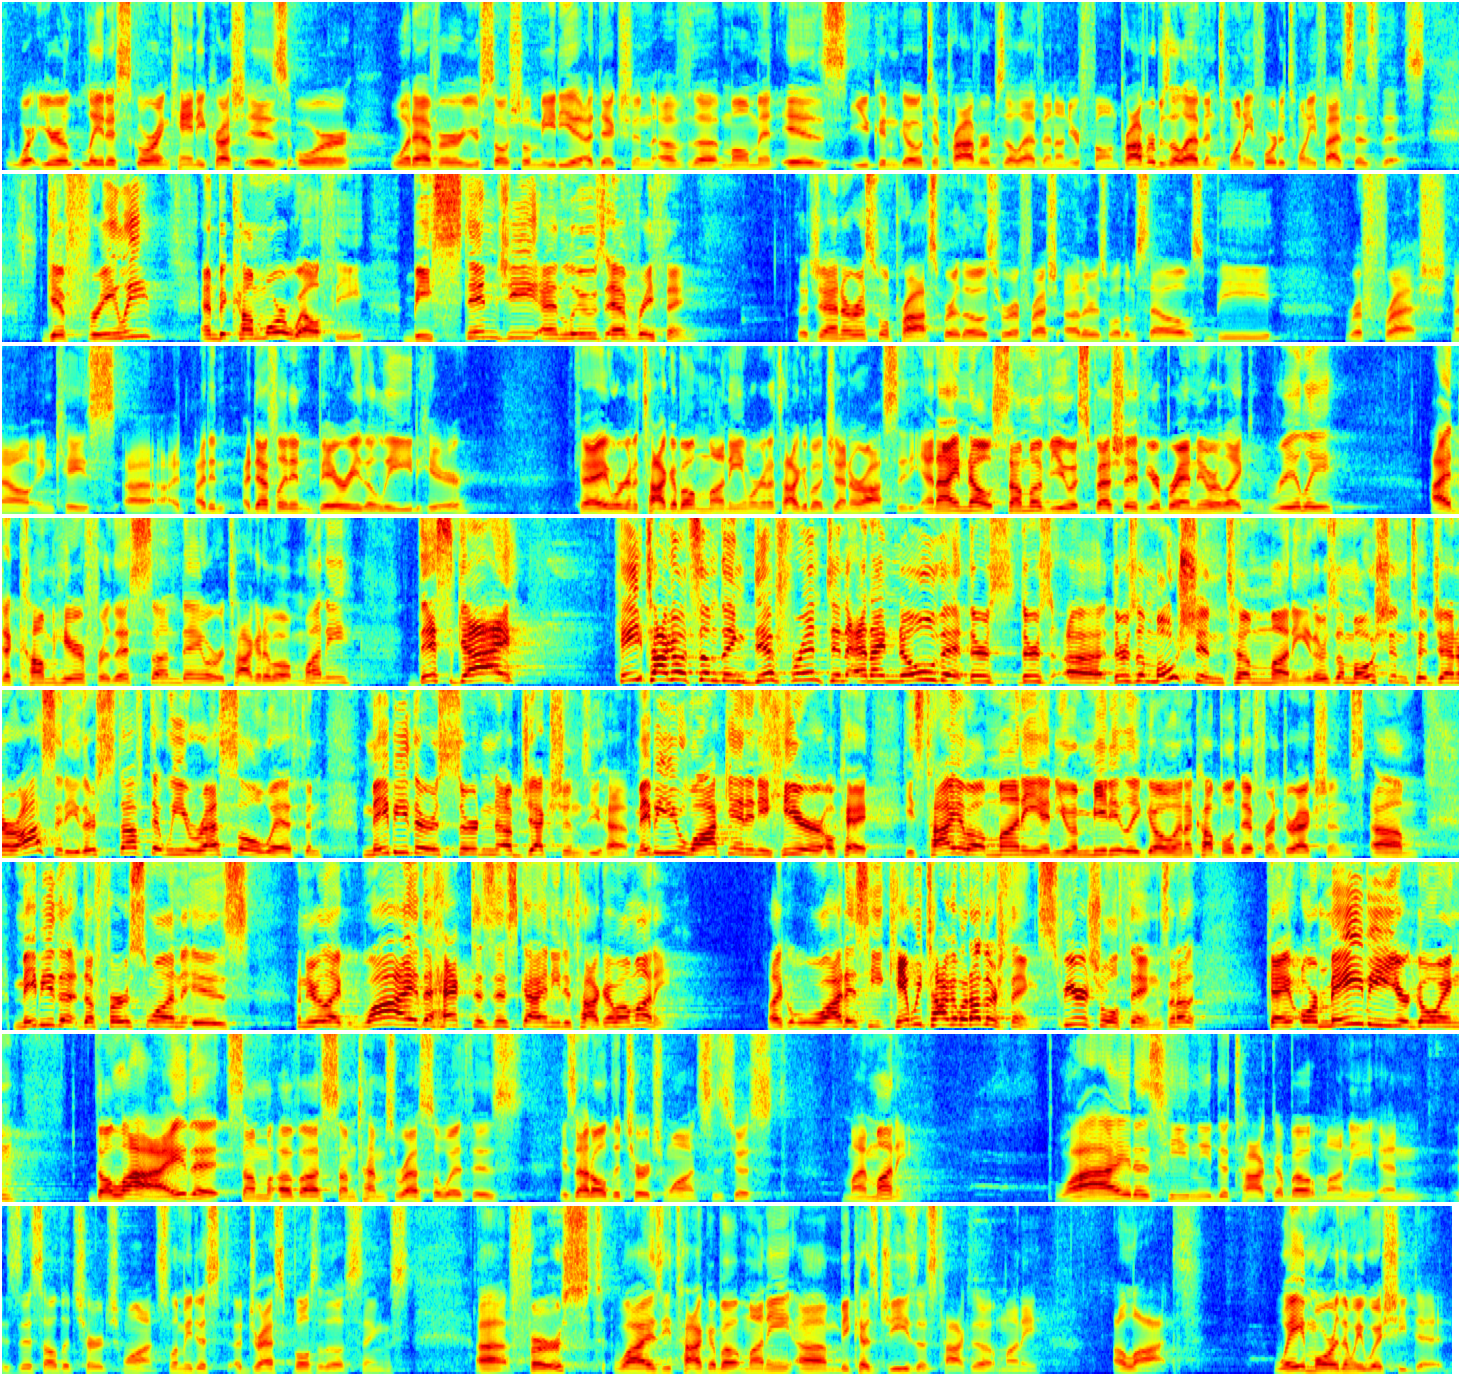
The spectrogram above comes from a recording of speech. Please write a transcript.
what your latest score in Candy Crush is or whatever your social media addiction of the moment is, you can go to Proverbs 11 on your phone. Proverbs 11, 24 to 25 says this Give freely and become more wealthy be stingy and lose everything. The generous will prosper, those who refresh others will themselves be refreshed. Now, in case uh, I, I, didn't, I definitely didn't bury the lead here. Okay, we're going to talk about money and we're going to talk about generosity. And I know some of you, especially if you're brand new, are like, really? I had to come here for this Sunday where we're talking about money? This guy? Can you talk about something different? And, and I know that there's, there's, uh, there's emotion to money, there's emotion to generosity, there's stuff that we wrestle with. And maybe there's certain objections you have. Maybe you walk in and you hear, okay, he's talking about money, and you immediately go in a couple different directions. Um, maybe the, the first one is when you're like, why the heck does this guy need to talk about money? Like, why does he, can't we talk about other things, spiritual things? And other, okay, or maybe you're going, the lie that some of us sometimes wrestle with is, is that all the church wants is just my money. Why does he need to talk about money? And is this all the church wants? Let me just address both of those things. Uh, first, why does he talk about money? Um, because Jesus talked about money a lot, way more than we wish he did.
